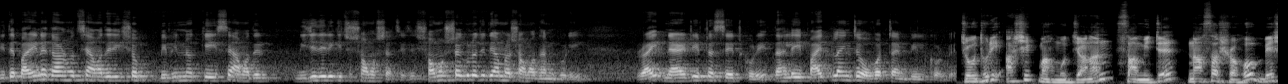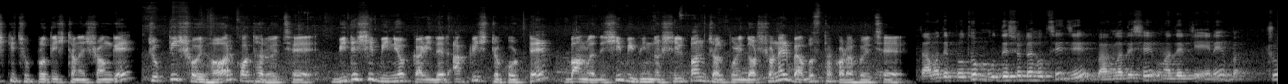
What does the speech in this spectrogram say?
দিতে পারি না কারণ হচ্ছে আমাদের এইসব বিভিন্ন কেসে আমাদের নিজেদেরই কিছু সমস্যা আছে। সেই সমস্যাগুলো যদি আমরা সমাধান করি রাইট ন্যারেটিভটা সেট করি তাহলে এই পাইপলাইনটা ওভার টাইম বিল্ড করবে। চৌধুরী আশিক মাহমুদ জানান সামিটে নাসা সহ বেশ কিছু প্রতিষ্ঠানের সঙ্গে চুক্তি সই হওয়ার কথা রয়েছে। বিদেশি বিনিয়োগকারীদের আকৃষ্ট করতে বাংলাদেশি বিভিন্ন শিল্পাঞ্চল পরিদর্শনের ব্যবস্থা করা হয়েছে। তো আমাদের প্রথম উদ্দেশ্যটা হচ্ছে যে বাংলাদেশে ওনাদেরকে এনে ট্রু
